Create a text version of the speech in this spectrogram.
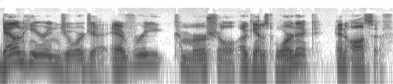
down here in georgia every commercial against warnock and Ossoff,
